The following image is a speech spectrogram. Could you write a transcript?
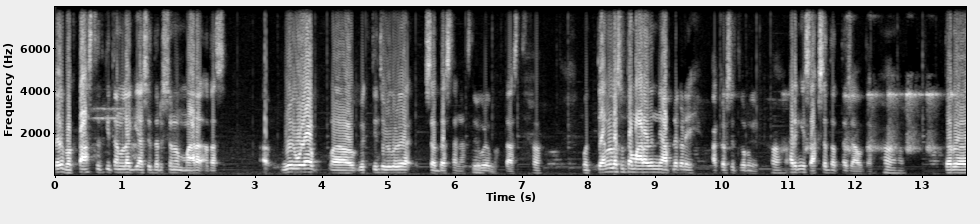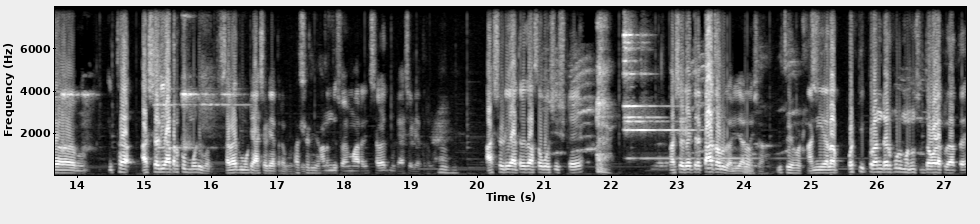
काही भक्त असतात की त्यांना की असे दर्शन मारा आता वेगवेगळ्या अ, व्यक्तींचे वेगवेगळ्या श्रद्धास्थान असते वेगवेगळे भक्त असते हा. मग त्यांना सुद्धा महाराजांनी आपल्याकडे आकर्षित करून घेतलं. कारण की साक्षात दत्ताचे अवतार हा, हा. तर इथं आषाढी यात्रा खूप मोठी भरते सगळ्यात मोठी आषाढी यात्रा भरते. आनंदी स्वामी महाराज सगळ्यात मोठी आषाढी यात्रा. आषाढी यात्रेचं असं वैशिष्ट्य आहे आषाढी यात्रा का चालू झाली. आणि याला पट्टी पंढरपूर म्हणून सुद्धा ओळखलं जात आहे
